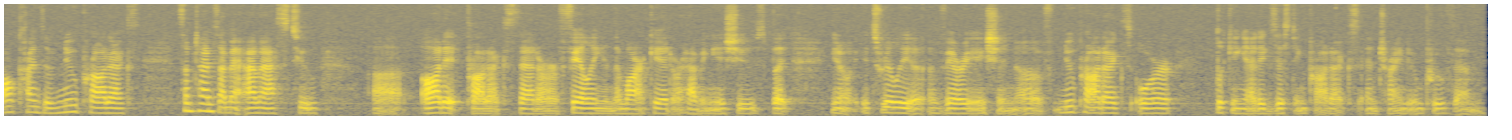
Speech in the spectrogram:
all kinds of new products. Sometimes I'm, I'm asked to uh, audit products that are failing in the market or having issues, but you know, it's really a, a variation of new products or looking at existing products and trying to improve them.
